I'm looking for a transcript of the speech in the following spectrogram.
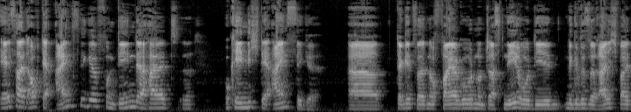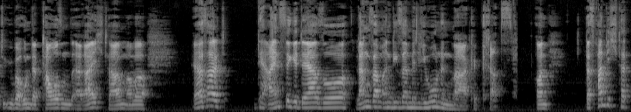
er ist halt auch der einzige von denen, der halt, äh, okay, nicht der einzige. Äh, da gibt's halt noch Fire Gordon und Just Nero, die eine gewisse Reichweite über 100.000 erreicht haben, aber er ist halt der einzige, der so langsam an dieser Millionenmarke kratzt. Und das fand ich tat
